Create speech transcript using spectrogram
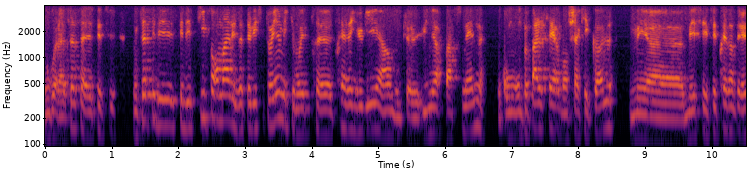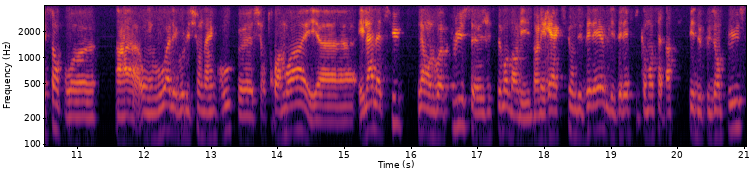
donc voilà, ça, c'est des, petits formats les ateliers citoyens, mais qui vont être très, réguliers, hein, donc une heure par semaine. Donc on, on peut pas le faire dans chaque école, mais euh, mais c'est très intéressant pour euh, on voit l'évolution d'un groupe euh, sur trois mois et, et là là-dessus, là on le voit plus justement dans les dans les réactions des élèves, les élèves qui commencent à participer de plus en plus,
